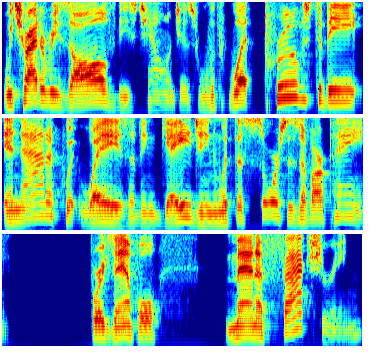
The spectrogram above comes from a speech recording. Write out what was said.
We try to resolve these challenges with what proves to be inadequate ways of engaging with the sources of our pain. For example, manufacturing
